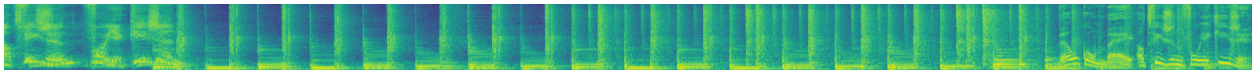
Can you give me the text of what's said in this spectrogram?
Adviezen voor je kiezen. Welkom bij Adviezen voor je kiezen,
